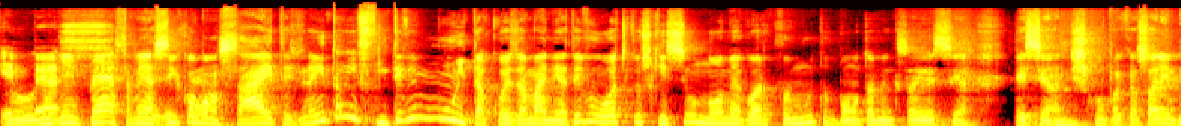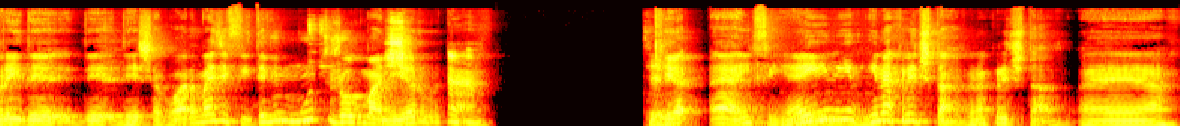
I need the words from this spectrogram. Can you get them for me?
Game no, no, Game Pass também, assim como Unsighted, né? Então, enfim, teve muita coisa maneira. Teve um outro que eu esqueci o nome agora, que foi muito bom também, que saiu esse, esse ano. Desculpa que eu só lembrei de, de, desse agora, mas enfim, teve muito jogo maneiro. É, que, é enfim, é in, inacreditável, inacreditável. É...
